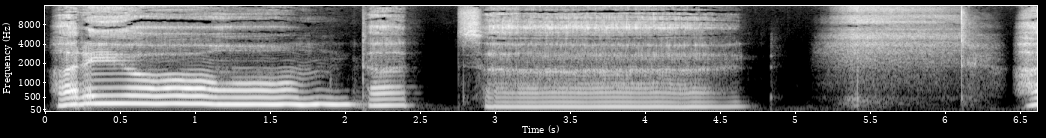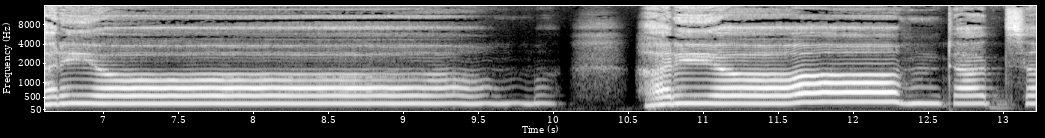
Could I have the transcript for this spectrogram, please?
Hari Om Tat Sat, Hari Om, Hari Om Tat Sat,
